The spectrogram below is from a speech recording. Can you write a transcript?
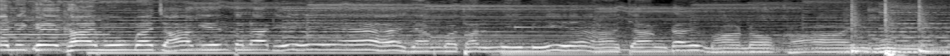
ันไม่เคยขายมุงมาจากอินตลาดเดียยังบ่ทันมีเมียจังได้มานอกขายมุง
